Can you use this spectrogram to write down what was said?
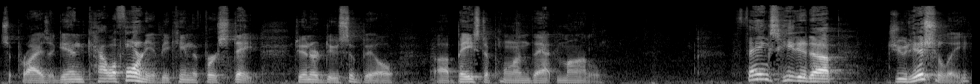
surprise again, California became the first state to introduce a bill uh, based upon that model. Things heated up judicially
